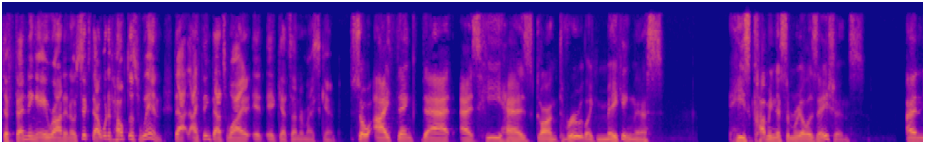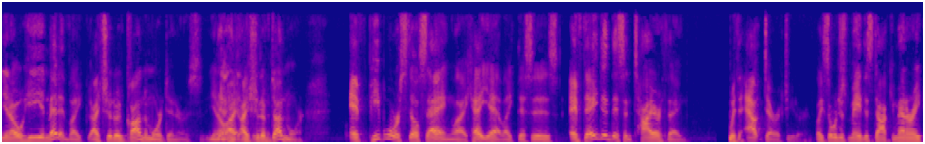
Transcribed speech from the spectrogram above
defending A Rod in 06, that would have helped us win. That I think that's why it, it gets under my skin. So I think that as he has gone through like making this, he's coming to some realizations. And you know, he admitted like I should have gone to more dinners. You know, Yeah, I, I should have done more. If people were still saying like, hey, yeah, like this is if they did this entire thing without Derek Jeter, like someone just made this documentary,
